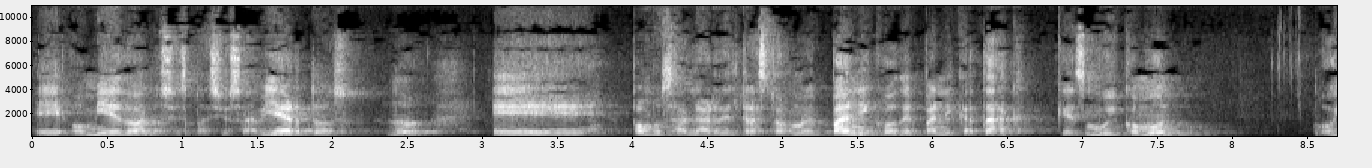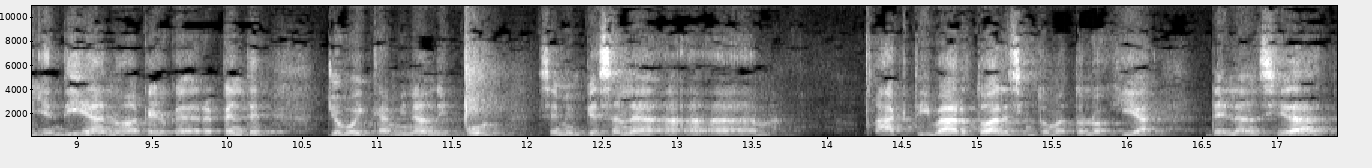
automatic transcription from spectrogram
eh, o miedo a los espacios abiertos, ¿no? Eh, Podemos hablar del trastorno de pánico, del panic attack, que es muy común hoy en día, ¿no? Aquello que de repente yo voy caminando y ¡pum! Se me empiezan a, activar toda la sintomatología de la ansiedad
